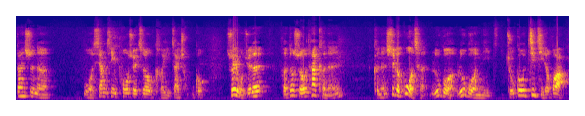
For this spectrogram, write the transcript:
但是呢，我相信破碎之后可以再重构，所以我觉得很多时候它可能可能是个过程，如果如果你足够积极的话，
